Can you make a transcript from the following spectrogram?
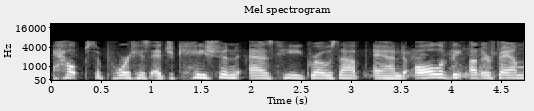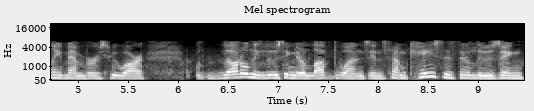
help support his education as he grows up and all of the other family members who are not only losing their loved ones, in some cases they're losing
